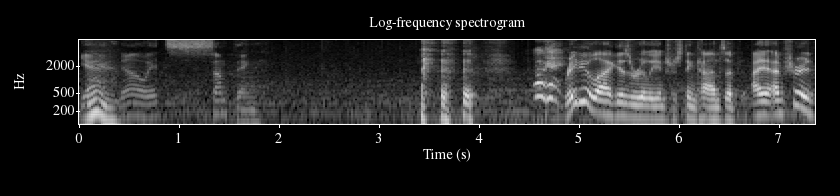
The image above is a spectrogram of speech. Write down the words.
Yeah, Hmm. no, it's something. Okay. Radio lock is a really interesting concept. I, I'm sure it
